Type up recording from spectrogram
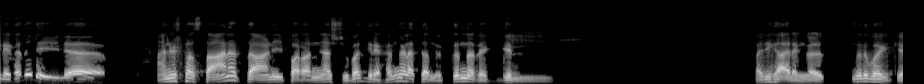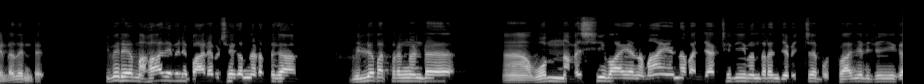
ഗ്രഹനിലയിൽ അനിഷ്ട സ്ഥാനത്താണ് ഈ പറഞ്ഞ ശുഭഗ്രഹങ്ങളൊക്കെ നിൽക്കുന്നതെങ്കിൽ പരിഹാരങ്ങൾ നിർവഹിക്കേണ്ടതുണ്ട്. ഇവർ മഹാദേവന് പാലഭിഷേകം നടത്തുക. വില്ലുപത്രം കണ്ട് ഓം നമശിവായ നമ എന്ന പഞ്ചാക്ഷരി മന്ത്രം ജപിച്ച് പുഷ്പാഞ്ജലി ചെയ്യുക.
